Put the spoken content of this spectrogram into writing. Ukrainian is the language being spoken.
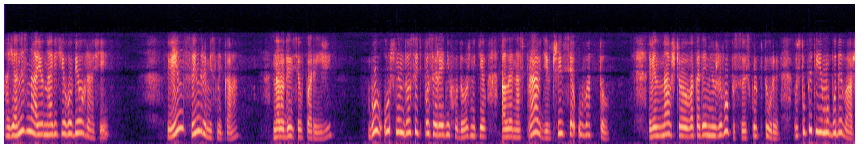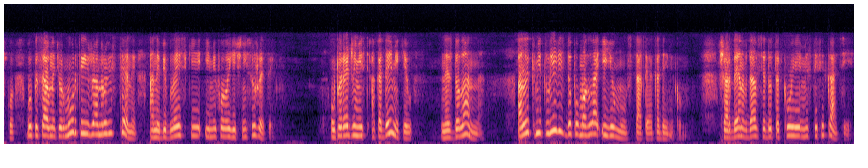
А я не знаю навіть його біографії. Він син ремісника, народився в Парижі, був учнем досить посередніх художників, але насправді вчився у ВАТО. Він знав, що в академію живопису і скульптури вступити йому буде важко, бо писав натюрморти і жанрові сцени, а не біблейські і міфологічні сюжети. Упередженість академіків нездоланна, але кмітливість допомогла і йому стати академіком. Шарден вдався до такої містифікації.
